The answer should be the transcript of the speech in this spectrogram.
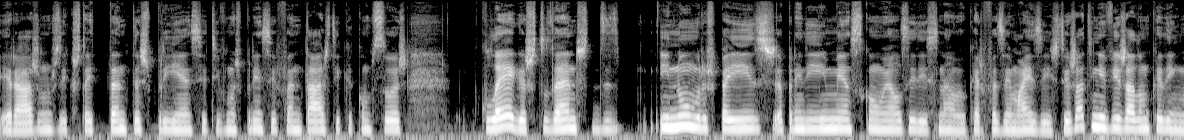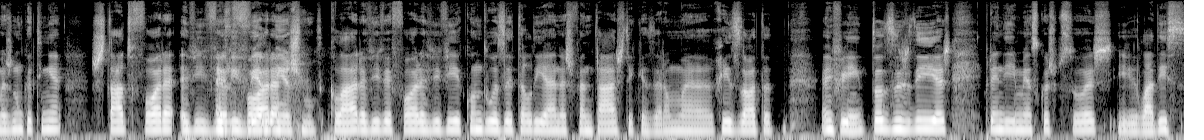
Erasmus e gostei tanto da experiência. Tive uma experiência fantástica com pessoas, colegas, estudantes de inúmeros países, aprendi imenso com eles e disse: Não, eu quero fazer mais isto. Eu já tinha viajado um bocadinho, mas nunca tinha estado fora a viver, a viver fora. mesmo. Claro, a viver fora. Vivia com duas italianas fantásticas, era uma risota, enfim, todos os dias. Aprendi imenso com as pessoas e lá disse:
